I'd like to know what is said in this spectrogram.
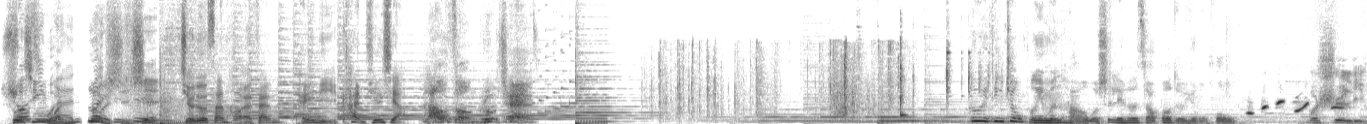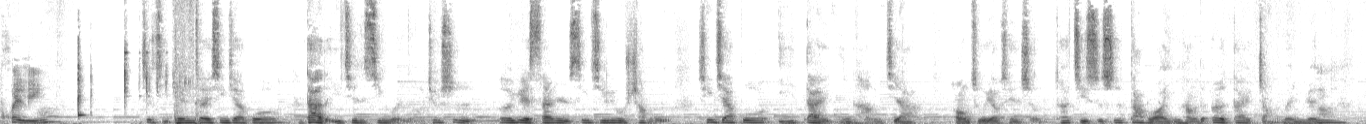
说新闻，论时事，九六三好 FM 陪你看天下。老总 Group Chat，各位听众朋友们好，我是联合早报的永红。我是李慧玲。这几天在新加坡很大的一件新闻哦，就是二月三日星期六上午，新加坡一代银行家黄祖耀先生，他其实是大华银行的二代掌门人，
